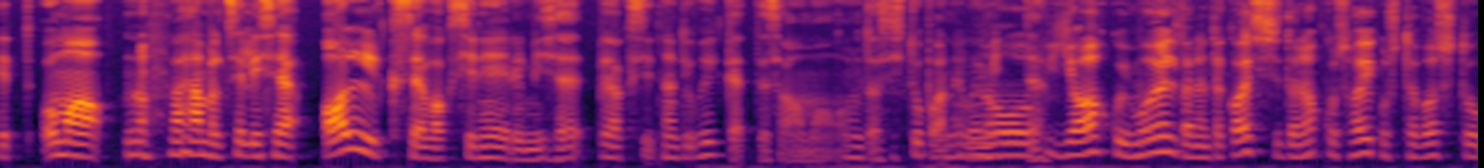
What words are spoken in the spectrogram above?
et oma noh, vähemalt sellise algse vaktsineerimise peaksid nad ju kõik kätte saama, on ta siis tubane või no, mitte. jah, kui mõelda nende kasside nakkushaiguste vastu,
